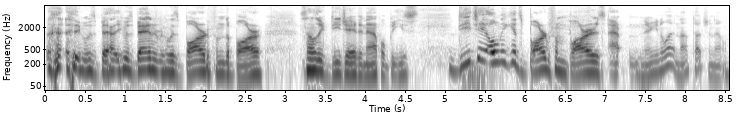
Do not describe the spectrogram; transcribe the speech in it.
he was banned. He was banned. He was barred from the bar. Sounds like DJ at an Applebee's. DJ only gets barred from bars. At, no, you know what? Not touching that one.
